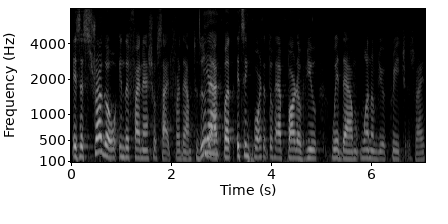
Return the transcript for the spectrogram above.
it's a struggle in the financial side for them to do Yeah. that, but it's important to have part of you with them, one of your creatures, right?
